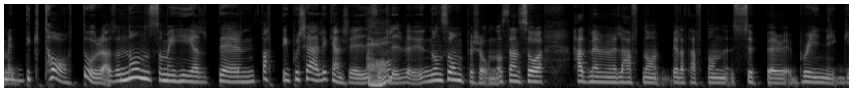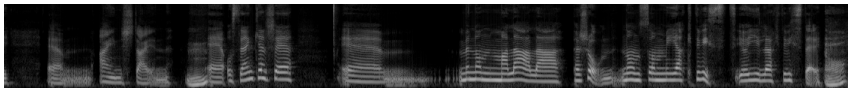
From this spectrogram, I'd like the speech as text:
men diktator, alltså någon som är helt eh, fattig på kärlek kanske i Ja. sitt liv. Någon sån person. Och sen så hade man väl haft någon, velat haft någon superbrainig eh, Einstein. Mm. Eh, och sen kanske eh, men någon Malala-person. Någon som är aktivist. Jag gillar aktivister. ja.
